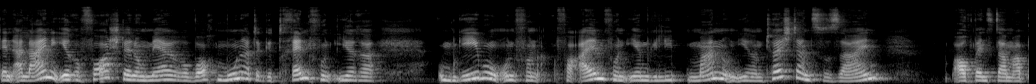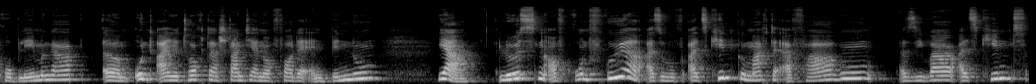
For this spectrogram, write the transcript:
Denn alleine ihre Vorstellung, mehrere Wochen, Monate getrennt von ihrer Umgebung und von, vor allem von ihrem geliebten Mann und ihren Töchtern zu sein, auch wenn es da mal Probleme gab, ähm, und eine Tochter stand ja noch vor der Entbindung, ja, lösten aufgrund früher, also als Kind gemachter Erfahrungen, also sie war als Kind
